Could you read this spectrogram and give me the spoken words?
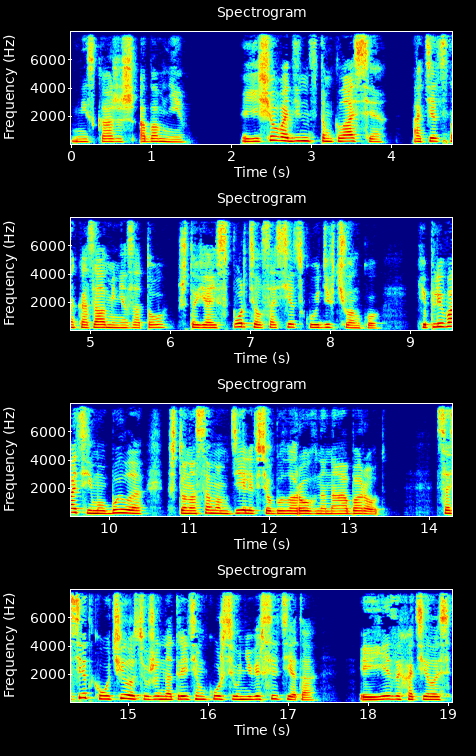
не скажешь обо мне. Еще в одиннадцатом классе отец наказал меня за то, что я испортил соседскую девчонку, и плевать ему было, что на самом деле все было ровно наоборот. Соседка училась уже на третьем курсе университета, и ей захотелось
